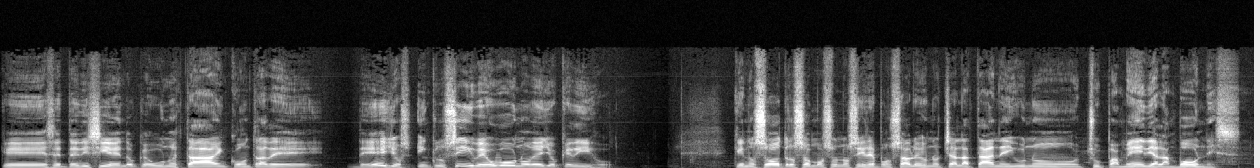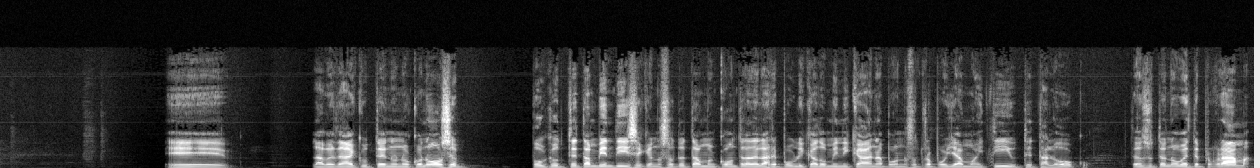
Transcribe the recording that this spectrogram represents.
Que se esté diciendo que uno está en contra de, de ellos. Inclusive hubo uno de ellos que dijo, que nosotros somos unos irresponsables, unos charlatanes y unos chupamedia, lambones. Eh, la verdad es que usted no nos conoce porque usted también dice que nosotros estamos en contra de la República Dominicana porque nosotros apoyamos a Haití. Usted está loco. Entonces usted no ve este programa.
